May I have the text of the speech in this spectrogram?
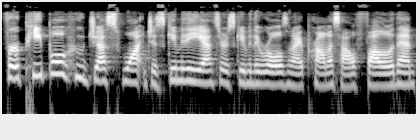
for people who just want, just give me the answers, give me the rules, and I promise I'll follow them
